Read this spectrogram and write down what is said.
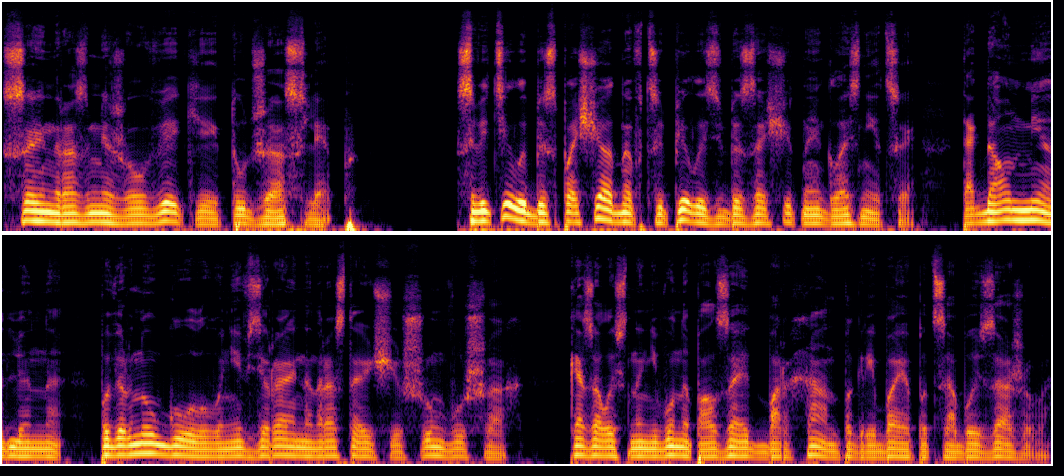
Сейн размежил веки и тут же ослеп. Светило беспощадно вцепилось в беззащитные глазницы. Тогда он медленно повернул голову, невзирая на нарастающий шум в ушах. Казалось, на него наползает бархан, погребая под собой заживо.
